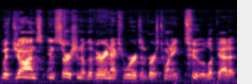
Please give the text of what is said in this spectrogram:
with John's insertion of the very next words in verse 22. Look at it.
